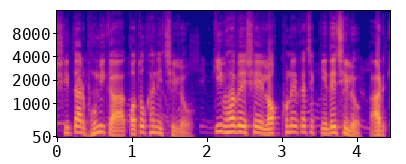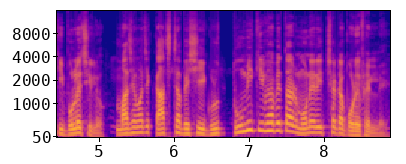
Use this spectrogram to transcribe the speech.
সীতার ভূমিকা কতখানি ছিল? কীভাবে সে লক্ষণের কাছে কেঁদেছিল আর কি বলেছিল? মাঝে মাঝে কাজটা বেশি গুরুত্ব তুমি কীভাবে তার মনের ইচ্ছাটা পড়ে ফেললে?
